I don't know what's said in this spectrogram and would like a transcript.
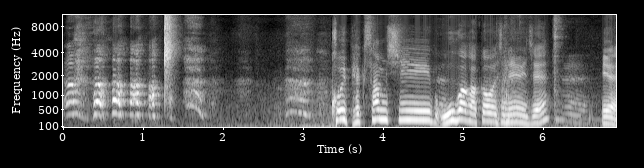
거의 135가 가까워지네요, 이제. 네. 예.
